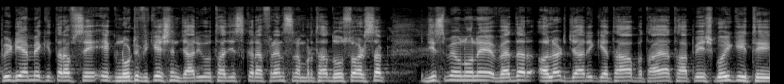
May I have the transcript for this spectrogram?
پی ڈی ایم اے کی طرف سے ایک نوٹیفیکیشن جاری ہوا تھا، جس کا ریفرنس نمبر تھا دو سو اڑسٹھ جس میں انہوں نے ویدر الرٹ جاری کیا تھا، بتایا تھا، پیش گوئی کی تھی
